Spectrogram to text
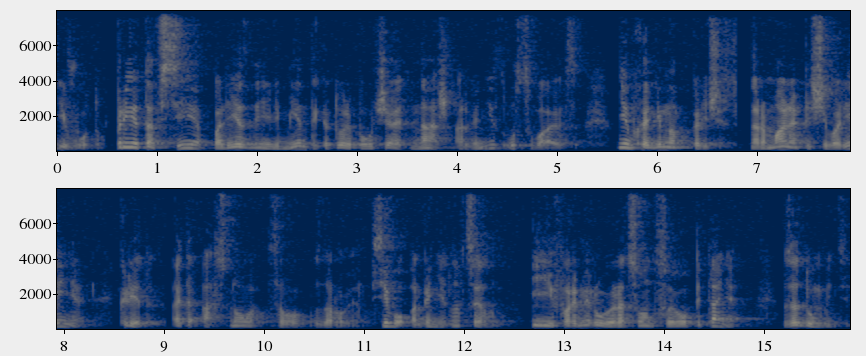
и воду. При этом все полезные элементы, которые получает наш организм, усваиваются в необходимом количестве. Нормальное пищеварение клеток – это основа своего здоровья, всего организма в целом. И формируя рацион своего питания, задумайтесь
